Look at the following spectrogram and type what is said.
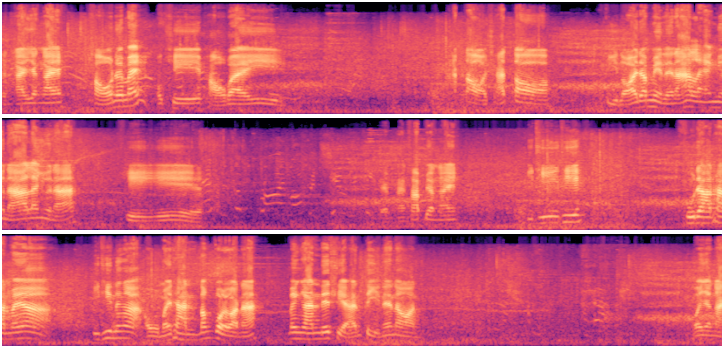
ยังไงยังไง เผาได้ไหม โอเค เผาไปชาร์จต่อชาร์จต่อ 400ดาเมจเลยนะ แรงอยู่นะ แรงอยู่นะโอเคยังไงครับยังไง อีกทีอีกทีคูดาวทันไหมอะ อีกทีนึงอะ โอ้ไม่ทันต้องกดก่อนนะ ไม่งั้นได้เสียอันติแน่นอน ว่ายังไง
